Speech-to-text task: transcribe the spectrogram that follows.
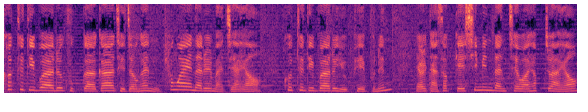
커트디부아르 국가가 제정한 평화의 날을 맞이하여 코트디부아르 UPF는 15개 시민단체와 협조하여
